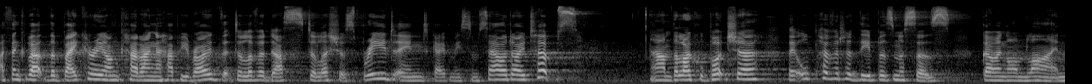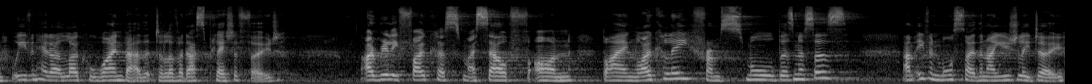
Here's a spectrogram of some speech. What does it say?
I think about the bakery on Karangahape Road that delivered us delicious bread and gave me some sourdough tips um, the local butcher, they all pivoted their businesses going online. We even had a local wine bar that delivered us platter food. I really focused myself on buying locally from small businesses, um, even more so than I usually do.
